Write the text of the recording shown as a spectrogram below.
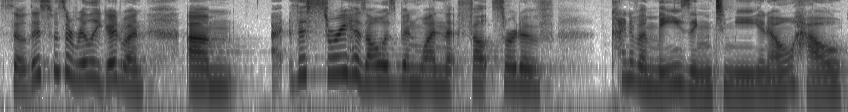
so this was a really good one. Um, this story has always been one that felt sort of kind of amazing to me, you know, how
